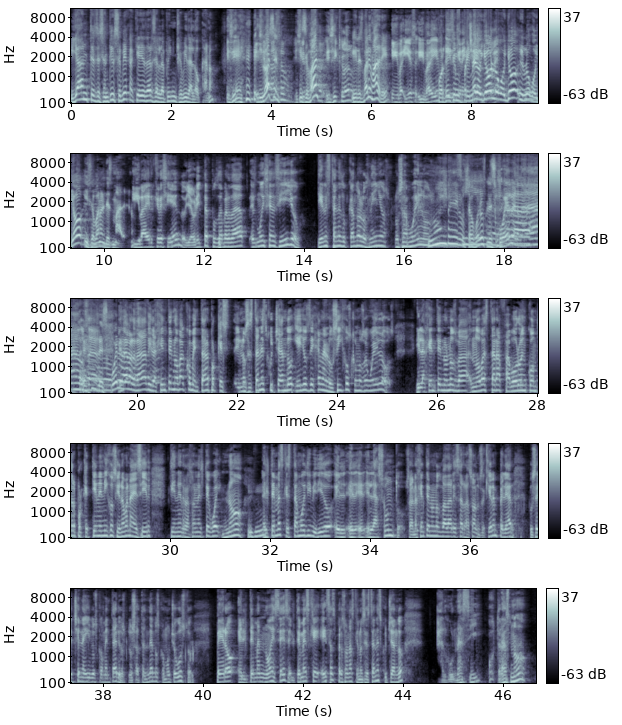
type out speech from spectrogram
y ya antes de sentirse vieja quiere darse la pinche vida loca, ¿no? Y sí, Eh, y y, sí lo pasa, hacen. y Y, sí se pasa, van. y sí, claro. Y les vale madre. Y va, y eso- y va a ir. Porque ir dicen primero yo, ¿eh? luego yo y luego yo y se van al desmadre. ¿no? Y va a ir creciendo. Y ahorita, pues la verdad, es muy sencillo. ¿Quiénes están educando a los niños? Los abuelos. No, hombre, los Sí, abuelos, la escuela. Es la verdad, o sea, la escuela. Es la verdad, y la gente no va a comentar porque eh, nos están escuchando y ellos dejan a los hijos con los abuelos. Y la gente no nos va, no va a estar a favor o en contra porque tienen hijos y no van a decir, tienen razón este güey. No, el tema es que está muy dividido el, el- el- el asunto. O sea, la gente no nos va a dar esa razón. O sea, quieren pelear, pues echen ahí los comentarios. Los atendemos con mucho gusto. Pero el tema no es ese. El tema es que esas personas que nos están escuchando, algunas sí, otras no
